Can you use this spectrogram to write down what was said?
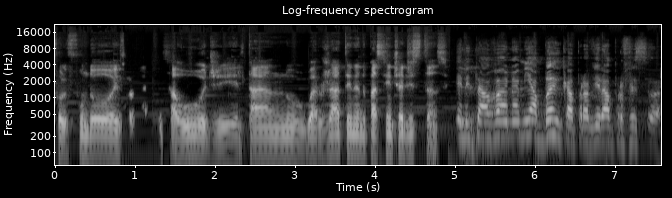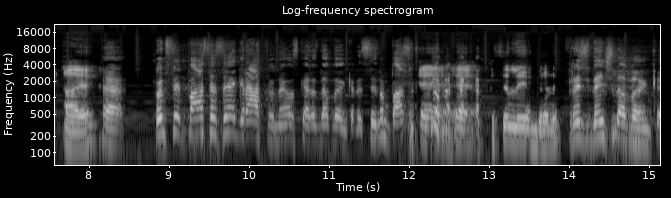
Foi, fundou Informática em Saúde, ele está no Guarujá atendendo paciente à distância. Ele estava na minha banca para virar professor. Ah, é? É. Quando você passa, você é grato, né? Os caras da banca. Né? Você não passa. É, é, você lembra, né? Presidente da banca.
